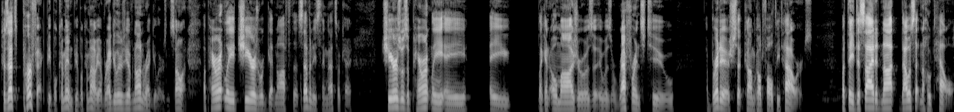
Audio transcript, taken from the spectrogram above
because that's perfect. People come in, people come out. You have regulars, you have non-regulars, and so on. Apparently, Cheers. We're getting off the '70s thing, but that's okay. Cheers was apparently a a like an homage, or it was a, it was a reference to a British sitcom called Fawlty Towers. But they decided not. That was set in a hotel.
